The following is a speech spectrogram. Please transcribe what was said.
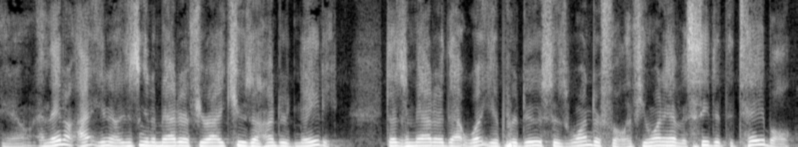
You know, and they don't, I, you know, it isn't going to matter if your IQ is 180 It doesn't matter that what you produce is wonderful. If you want to have a seat at the table,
